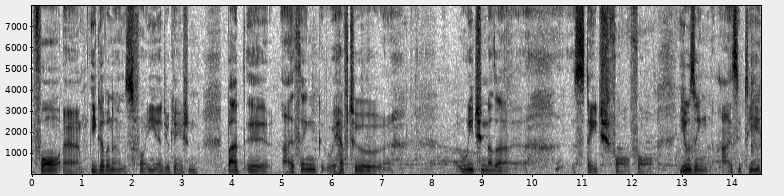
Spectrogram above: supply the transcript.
for uh, e-governance, for e-education. But uh, I think we have to reach another stage for, for using ICT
